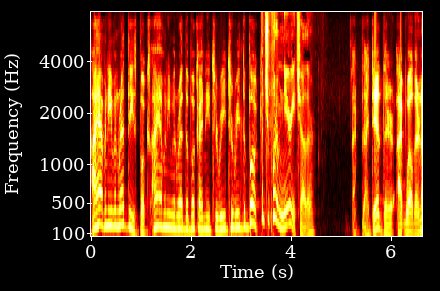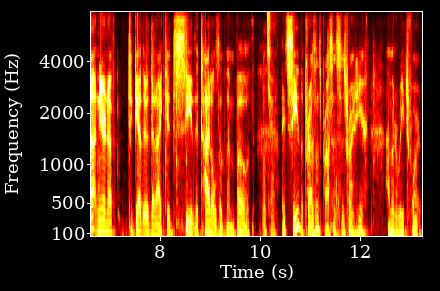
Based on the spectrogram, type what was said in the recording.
I haven't even read these books. I haven't even read the book I need to read to read the book. But you put them near each other. I, I did. They're I, well, they're not near enough together that I could see the titles of them both. Okay. I see the presence process is right here. I'm going to reach for it.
